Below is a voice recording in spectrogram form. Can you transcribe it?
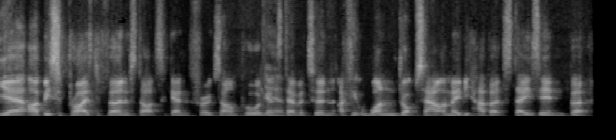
Yeah, I'd be surprised if Werner starts again, for example, against Yeah. Everton. I think one drops out and maybe Havertz stays in. But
